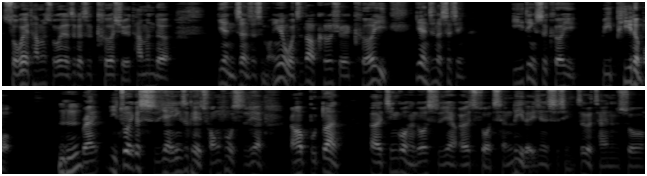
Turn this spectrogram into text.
所谓他们所谓的这个是科学，他们的验证是什么？因为我知道科学可以验证的事情，一定是可以 repeatable。嗯哼 right？你做一个实验，一定是可以重复实验，然后不断呃经过很多实验而所成立的一件事情，这个才能说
